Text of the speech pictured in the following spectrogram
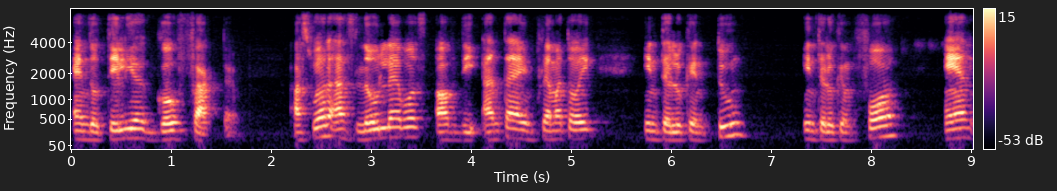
endothelial growth factor, as well as low levels of the anti-inflammatory interleukin 2, interleukin 4, and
